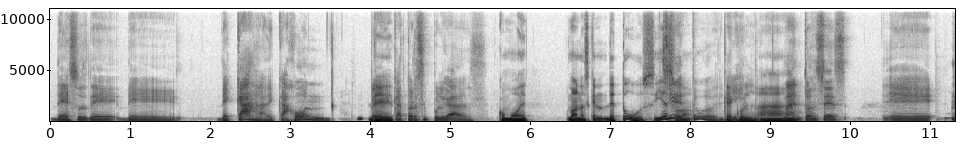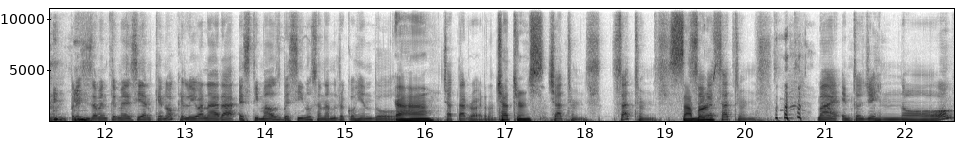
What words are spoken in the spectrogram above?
de esos de, de, de caja, de cajón, De- de 14 pulgadas. Como de... Bueno, es que de tubos y eso. Sí, de tubo, el Qué viejito. cool. Ajá. Ma, entonces, eh, precisamente me decían que no, que lo iban a dar a estimados vecinos andando recogiendo Ajá. chatarra, ¿verdad? Chatters. Saturns. Saturns. Sega Saturns. Mae, entonces yo dije, no,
